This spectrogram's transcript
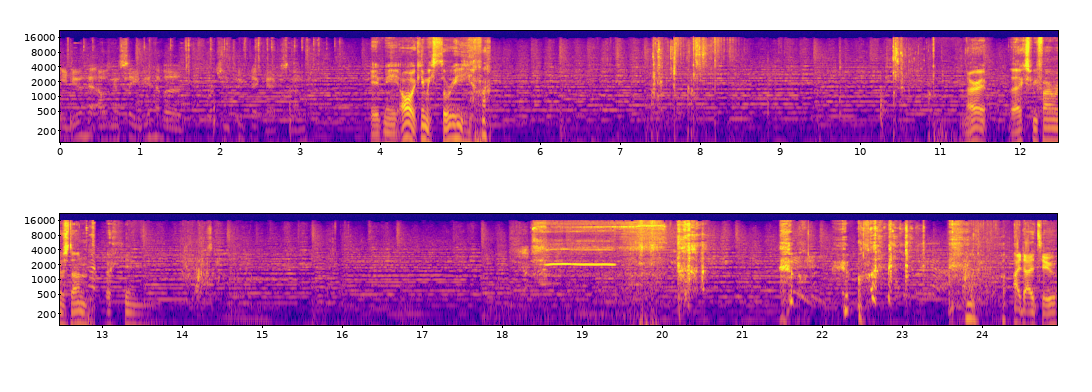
you do have. I was gonna say, you do have a Fortune 2 pickaxe now. Gave me, oh, it gave me three. Alright, the XP farmer is done. I died too.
